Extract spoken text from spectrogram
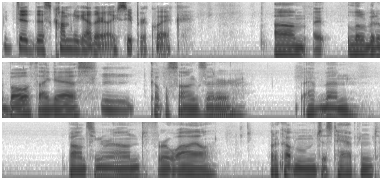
did this come together like super quick? Um, a little bit of both, I guess. Mm. A couple songs that are have been bouncing around for a while, but a couple of them just happened.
